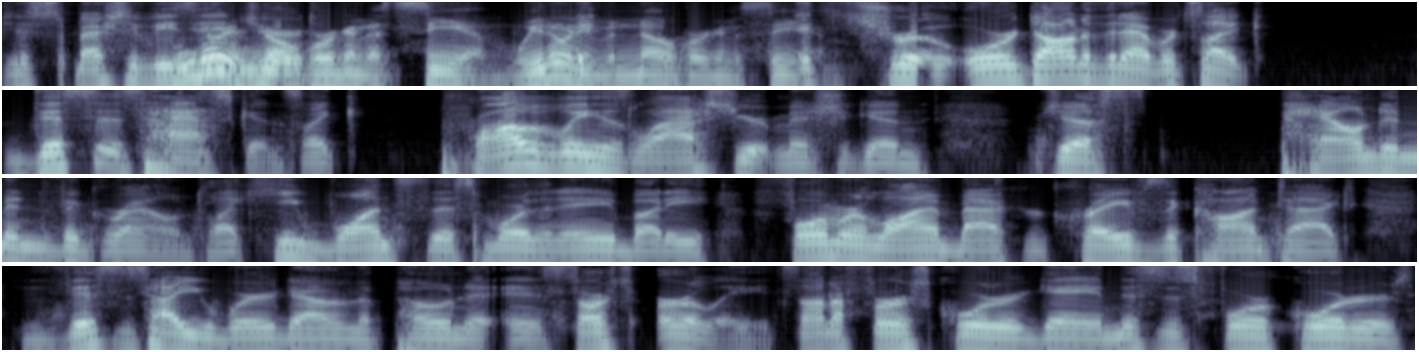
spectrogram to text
just especially if he's we don't injured. Know if we're going to see him. We don't even know if we're going to see him. It's true. Or Donovan Edwards. Like this is Haskins. Like probably his last year at Michigan. Just pound him into the ground. Like he wants this more than anybody. Former linebacker craves the contact. This is how you wear down an opponent, and it starts early. It's not a first quarter game. This is four quarters,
